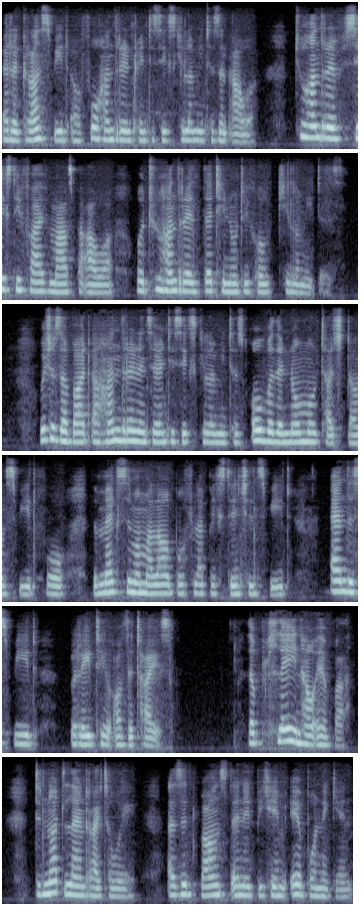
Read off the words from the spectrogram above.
at a ground speed of 426 kilometers an hour, 265 miles per hour or 230 nautical kilometers, which was about 176 kilometers over the normal touchdown speed for the maximum allowable flap extension speed and the speed rating of the tires. The plane, however, did not land right away, as it bounced and it became airborne again,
